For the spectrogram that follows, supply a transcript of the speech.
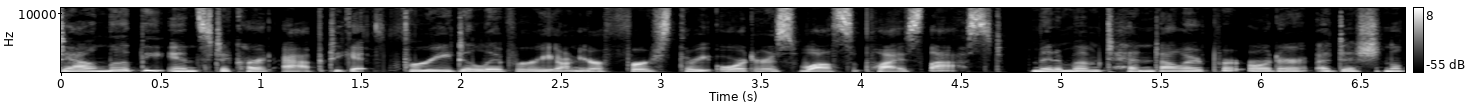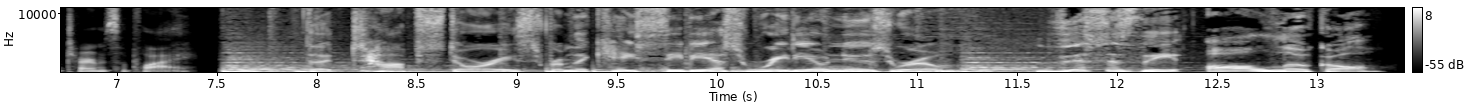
Download the Instacart app to get free delivery on your first three orders while supplies last. Minimum $10 per order, additional term supply. The top stories from the KCBS radio newsroom. This is the All Local.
